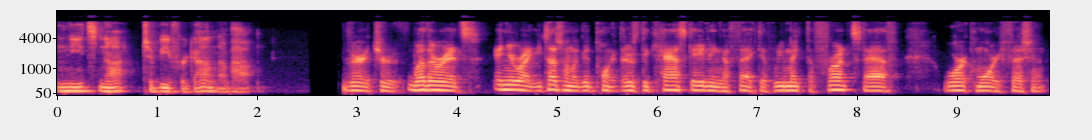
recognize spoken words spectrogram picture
needs not to be forgotten about Very true. Whether it's, and you're right, you touched on a good point. There's the cascading effect. If we make the front staff work more efficient,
